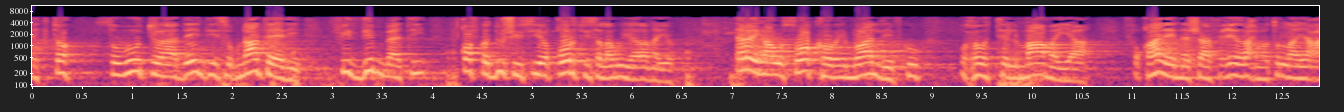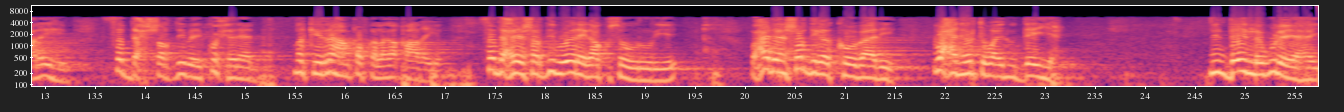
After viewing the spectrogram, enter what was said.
dhigto hubuutuhaa deyntii sugnaanteedii fi dimmati qofka dushiisa iyo qoortiisa lagu yeelanayo. Ereygaa uu soo koobay mualifku wuxuu tilmaamayaa fuqahadeenna shaaficiyadu raxmatullaahi calayhim saddex shardi bay ku xidheen markii rahan qofka laga qaadayo. Saddexdii shardi buu ereygaa ku soo ururiyey. Waxay dhaheen shardiga koobaadi waxani horta waa inuu dayn yahay. Nin dayn lagu leeyahay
